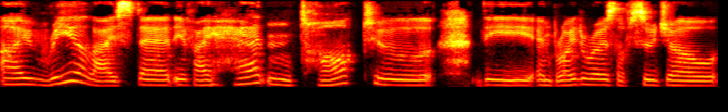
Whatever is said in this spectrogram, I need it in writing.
I realized that if I hadn't talked to the embroiderers of Suzhou,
